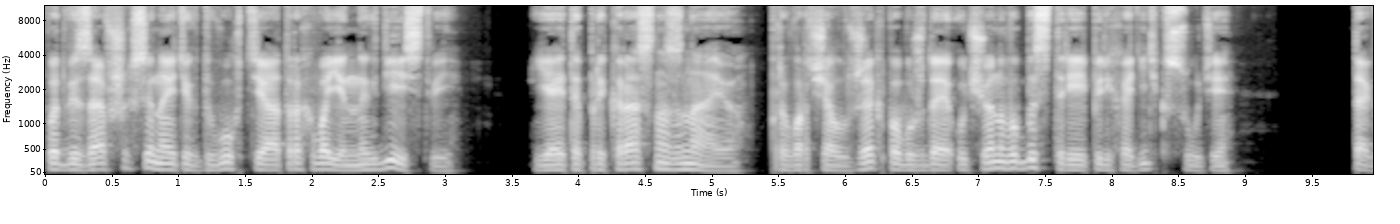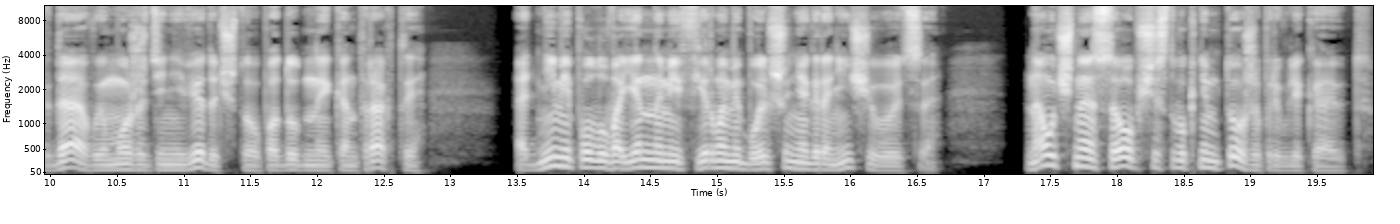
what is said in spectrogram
подвязавшихся на этих двух театрах военных действий. «Я это прекрасно знаю», — проворчал Джек, побуждая ученого быстрее переходить к сути. «Тогда вы можете не ведать, что подобные контракты одними полувоенными фирмами больше не ограничиваются. Научное сообщество к ним тоже привлекают.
